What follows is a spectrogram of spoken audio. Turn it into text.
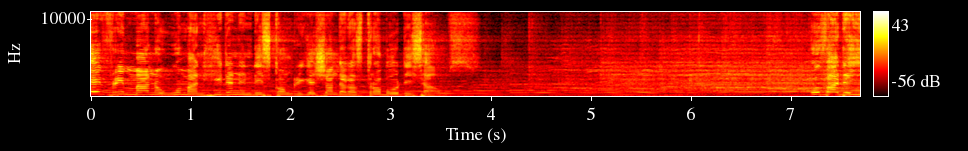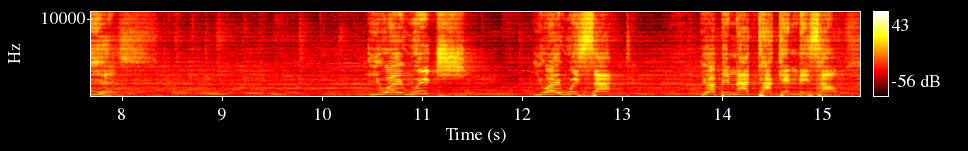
Every man or woman hidden in this congregation that has troubled this house over the years, you are a witch, you are a wizard, you have been attacking this house.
